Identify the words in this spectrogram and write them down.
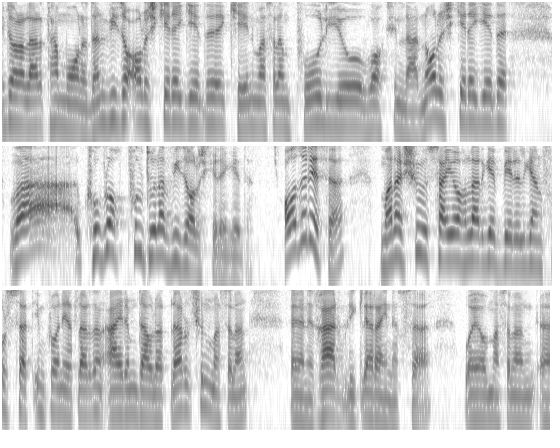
idoralari tomonidan viza olish kerak edi keyin masalan polio vaksinlarni olish kerak edi va ko'proq pul to'lab viza olish kerak edi. Hozir esa mana shu sayyohlarga berilgan fursat imkoniyatlardan ayrim davlatlar uchun masalan e, ya'ni g'arbliklar ayniqsa va yo masalan e,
